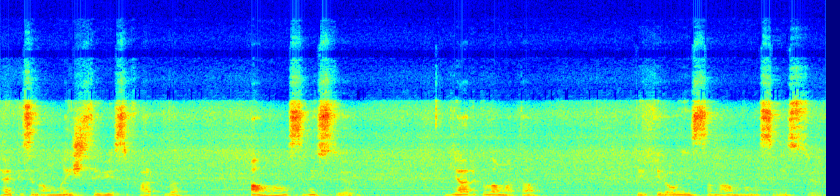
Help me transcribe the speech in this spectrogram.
Herkesin anlayış seviyesi farklı. Anlamasını istiyorum. Yargılamadan bir kere o insanı anlamasını istiyorum.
